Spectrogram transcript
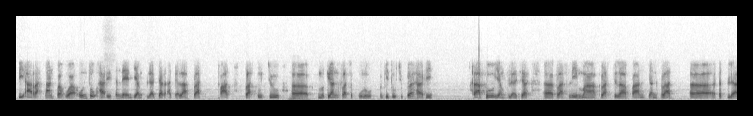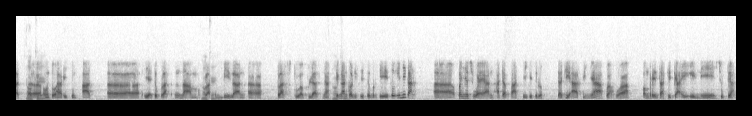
diarahkan bahwa untuk hari senin yang belajar adalah kelas empat kelas tujuh kemudian kelas sepuluh. Begitu juga hari rabu yang belajar kelas lima kelas delapan dan kelas sebelas. Untuk hari jumat yaitu kelas enam kelas sembilan kelas dua belas. Nah dengan kondisi seperti itu ini kan penyesuaian adaptasi gitu loh. Jadi artinya bahwa pemerintah dki ini sudah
